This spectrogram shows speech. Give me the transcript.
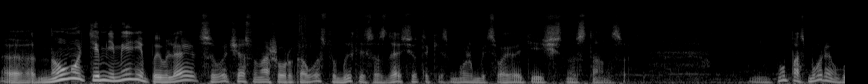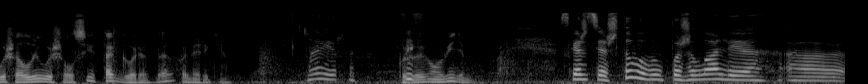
Э, но, тем не менее, появляются вот сейчас у нашего руководства мысли создать все-таки, может быть, свою отечественную станцию. Ну, посмотрим, вышел и вышел си, так говорят, да, в Америке. Наверное. Поживем, увидим. Скажите, что бы вы пожелали э,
